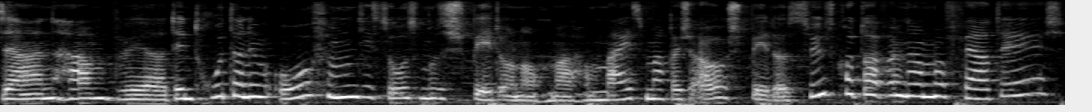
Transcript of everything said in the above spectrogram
Dann haben wir den Truthahn im Ofen. Die Soße muss ich später noch machen. Mais mache ich auch später. Süßkartoffeln haben wir fertig.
